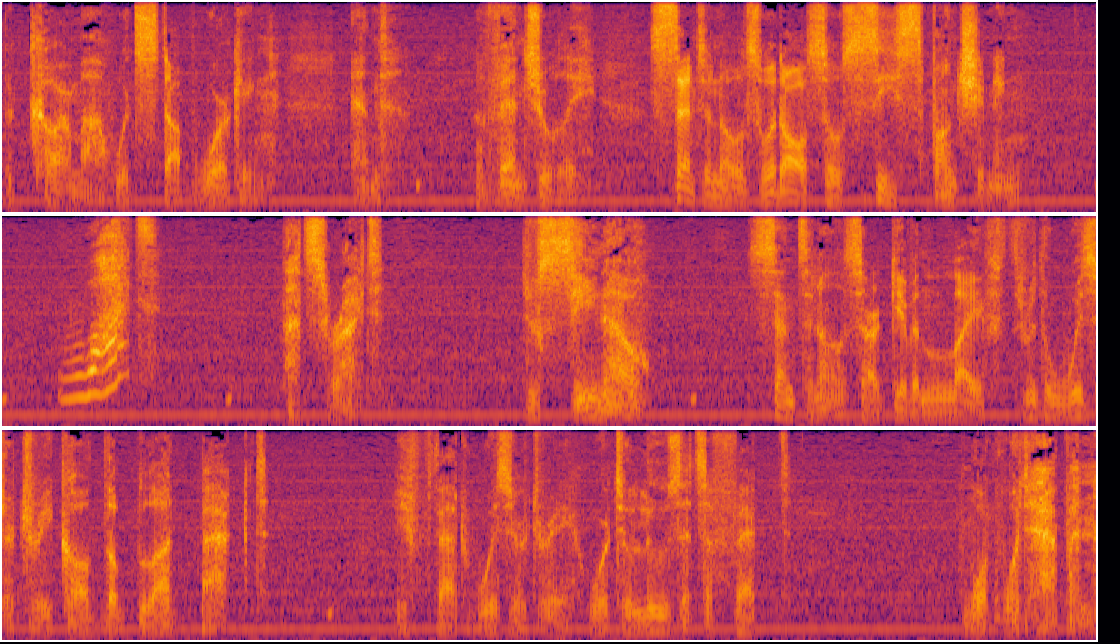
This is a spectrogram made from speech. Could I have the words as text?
The karma would stop working, and eventually, sentinels would also cease functioning. What? That's right. You see now? Sentinels are given life through the wizardry called the Blood Pact. If that wizardry were to lose its effect, what would happen?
